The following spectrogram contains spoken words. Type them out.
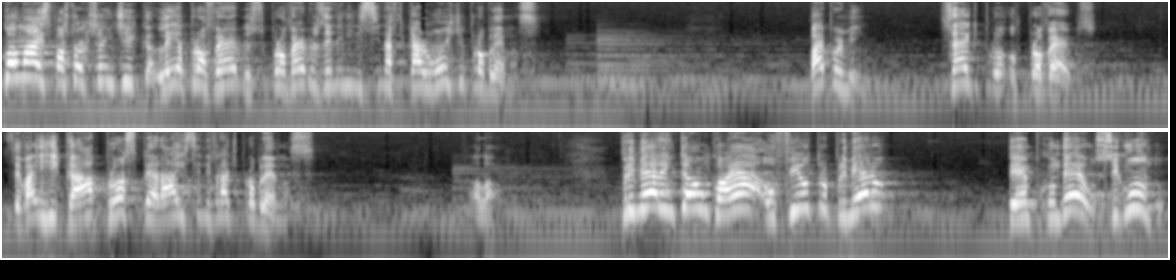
Qual mais, pastor, que o senhor indica? Leia Provérbios. Provérbios ele me ensina a ficar longe de problemas. Vai por mim. Segue Provérbios. Você vai enricar, prosperar e se livrar de problemas. Olha lá. Primeiro, então, qual é o filtro? Primeiro, tempo com Deus. Segundo,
